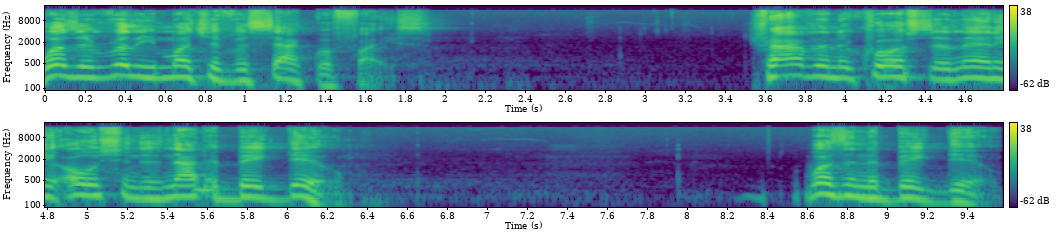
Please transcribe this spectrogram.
wasn't really much of a sacrifice. Traveling across the Atlantic Ocean is not a big deal. Wasn't a big deal.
